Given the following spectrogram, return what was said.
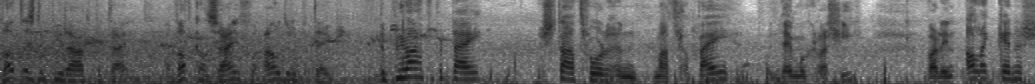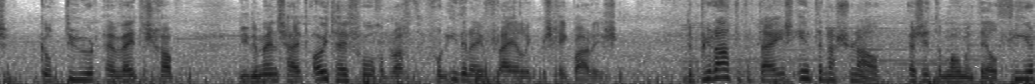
Wat is de Piratenpartij en wat kan zij voor ouderen betekenen? De Piratenpartij staat voor een maatschappij, een democratie, waarin alle kennis, cultuur en wetenschap die de mensheid ooit heeft voorgebracht voor iedereen vrijelijk beschikbaar is. De Piratenpartij is internationaal. Er zitten momenteel vier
